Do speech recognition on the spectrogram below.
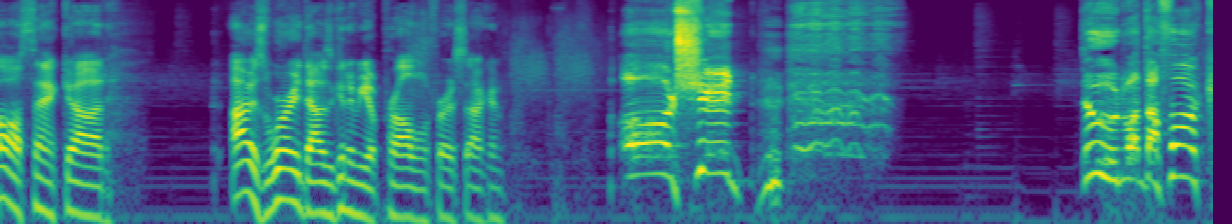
Oh, thank God. I was worried that was going to be a problem for a second. Oh, shit! Dude, what the fuck?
